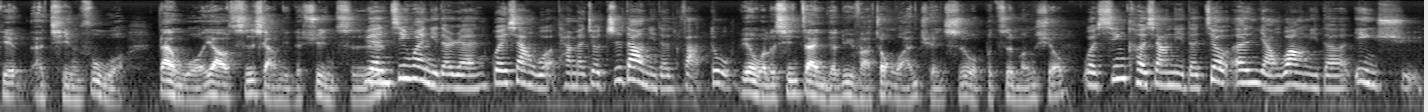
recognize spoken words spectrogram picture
颠呃倾覆我。但我要思想你的训词。愿敬畏你的人归向我，他们就知道你的法度。愿我的心在你的律法中完全，使我不致蒙羞。我心可想你的救恩，仰望你的应许。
